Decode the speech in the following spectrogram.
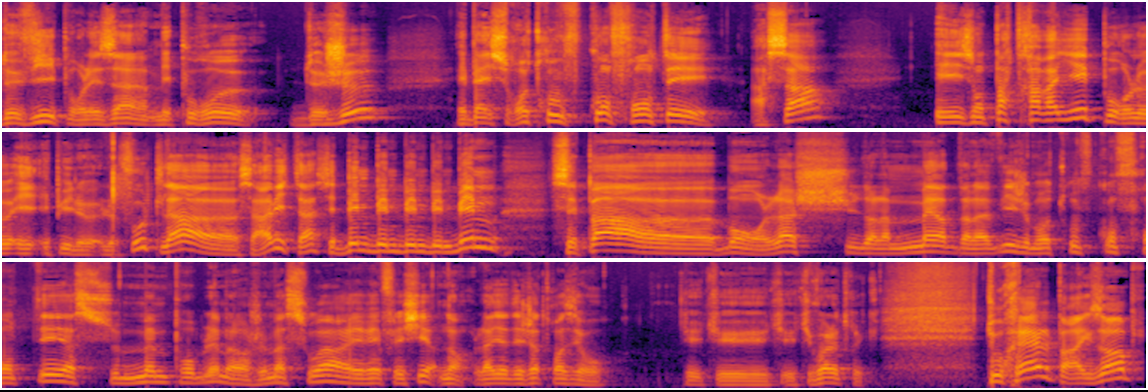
de vie pour les uns, mais pour eux de jeu, eh bien, ils se retrouvent confrontés à ça et ils n'ont pas travaillé pour le. Et, puis le, foot, là, euh, ça va vite, hein. c'est bim, bim, bim, bim, bim. C'est pas. Euh, bon, là, je suis dans la merde dans la vie, je me retrouve confronté à ce même problème, alors je vais m'asseoir et réfléchir. Non, là, il y a déjà 3-0. Tu, tu, tu, tu, vois le truc. Tourelle, par exemple,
